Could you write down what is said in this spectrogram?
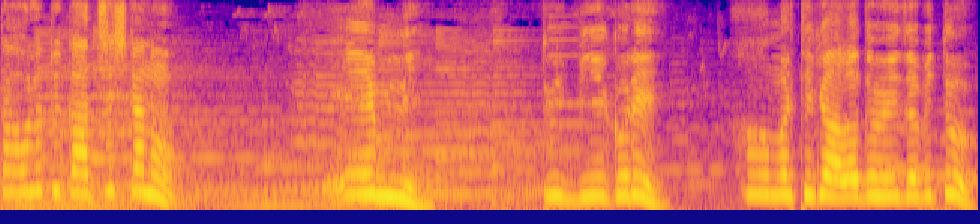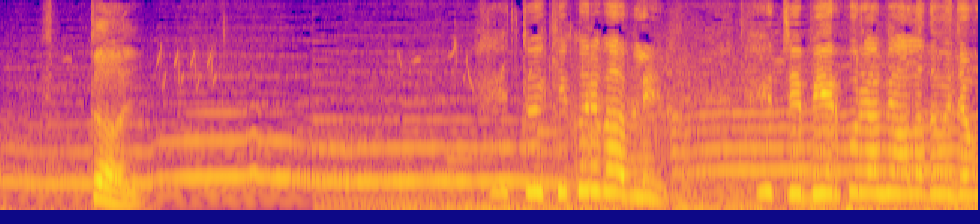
তাহলে তুই কাঁদছিস কেন? এমনি তুই বিয়ে করে আমার থেকে আলাদা হয়ে যাবি তো তাই। তুই কি করে ভাবলি? যে বিয়ের পরে আমি আলাদা হয়ে যাব?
